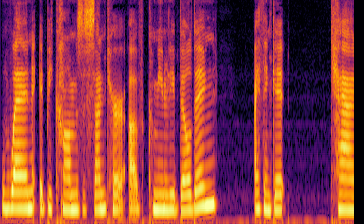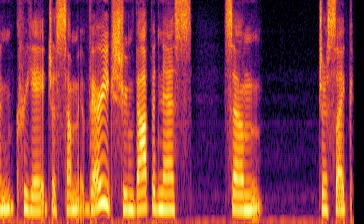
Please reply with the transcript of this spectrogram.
when it becomes a center of community building, I think it can create just some very extreme vapidness, some just like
